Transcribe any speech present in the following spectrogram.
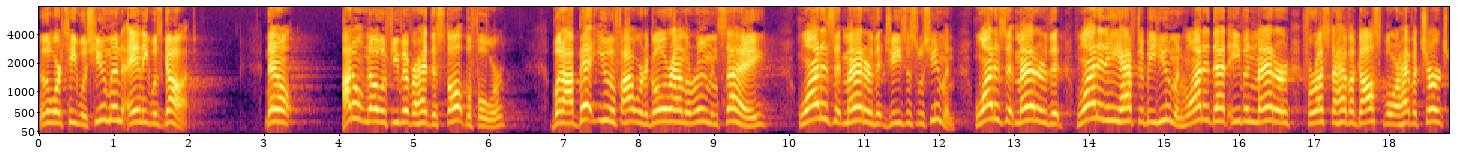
In other words, he was human and he was God. Now, I don't know if you've ever had this thought before, but I bet you if I were to go around the room and say, why does it matter that Jesus was human? Why does it matter that, why did he have to be human? Why did that even matter for us to have a gospel or have a church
